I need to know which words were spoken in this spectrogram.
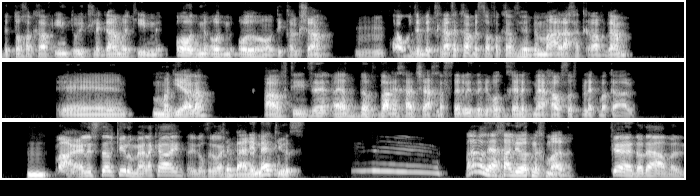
בתוך הקרב אינטואיט לגמרי, כי היא מאוד מאוד מאוד מאוד התרגשה. ראו את זה בתחילת הקרב, בסוף הקרב ובמהלך הקרב גם. אה, מגיע לה, אהבתי את זה. היה דבר אחד שהיה חסר לי, זה לראות חלק מה-House of Black בקהל. Hmm. מה, אליסטר כאילו, מלאקאי? אתה היית רוצה לראות? זה באדי מתיוס. למה זה יכל להיות נחמד? כן, אתה יודע, אבל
